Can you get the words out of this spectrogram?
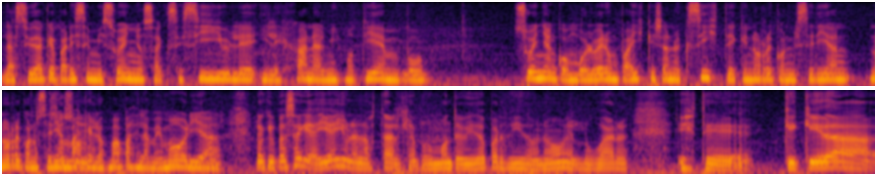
la ciudad que parece en mis sueños accesible y lejana al mismo tiempo. sueñan con volver a un país que ya no existe, que no reconocerían, no reconocerían más que en los mapas de la memoria. Lo que pasa es que ahí hay una nostalgia por un Montevideo perdido, ¿no? El lugar este que queda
